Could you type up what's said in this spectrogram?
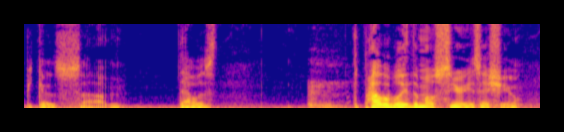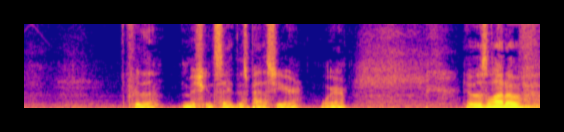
because um, that was probably the most serious issue for the Michigan State this past year, where it was a lot of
